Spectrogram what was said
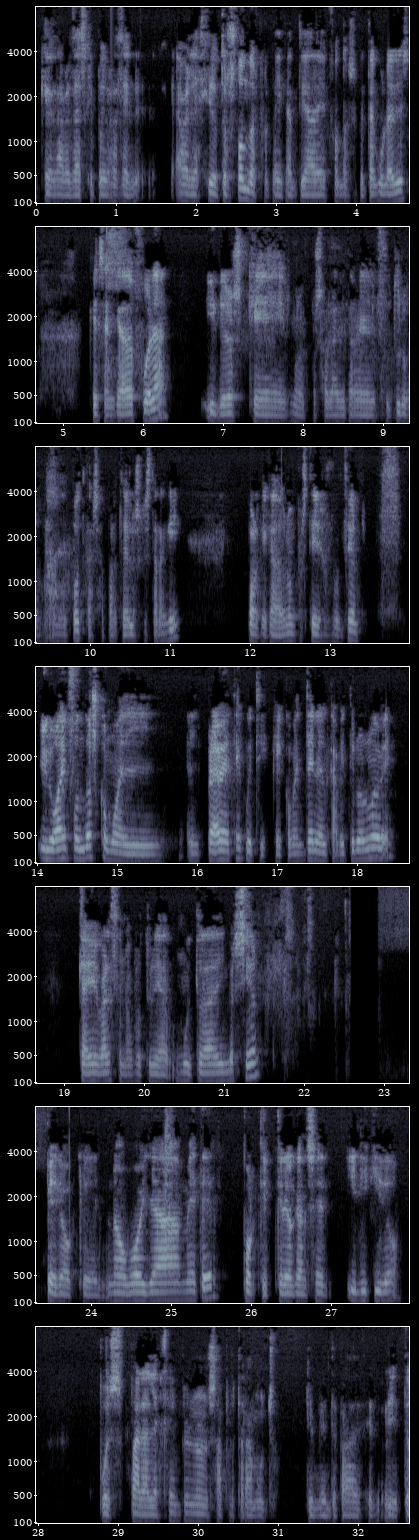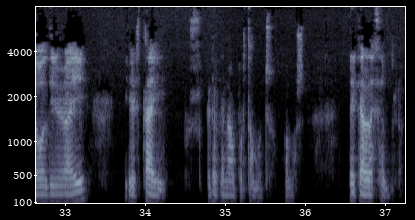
que la verdad es que podemos hacer, haber elegido otros fondos porque hay cantidad de fondos espectaculares que se han quedado fuera y de los que, bueno, pues hablaré también en el futuro en el podcast, aparte de los que están aquí, porque cada uno pues tiene su función. Y luego hay fondos como el, el Private Equity que comenté en el capítulo 9, que a mí me parece una oportunidad muy clara de inversión, pero que no voy a meter porque creo que al ser ilíquido, pues para el ejemplo no nos aportará mucho. Simplemente para decir, oye, tengo el dinero ahí y está ahí. Pues creo que no aporta mucho. Vamos de cada ejemplo.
